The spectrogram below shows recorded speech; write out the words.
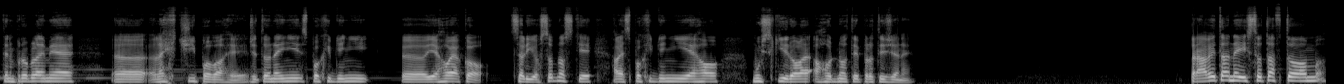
ten problém je eh, lehčí povahy, že to není spochybnění jeho jako celé osobnosti, ale spochybnění jeho mužské role a hodnoty pro ty ženy právě ta nejistota v tom,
